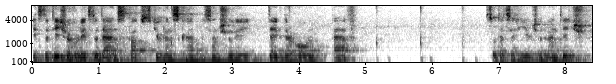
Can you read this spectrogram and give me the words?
it's the teacher who leads the dance, but students can essentially take their own path. So that's a huge advantage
